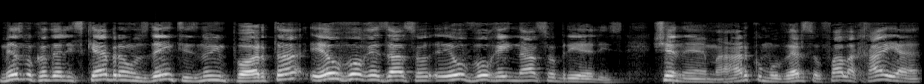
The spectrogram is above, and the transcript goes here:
mesmo quando eles quebram os dentes, não importa, eu vou rezar, eu vou reinar sobre eles. Shenemar, como o verso fala, Chaya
